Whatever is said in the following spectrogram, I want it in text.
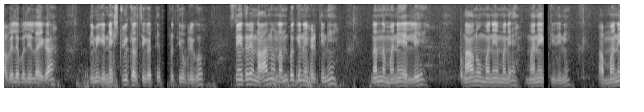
ಅವೈಲೇಬಲ್ ಇಲ್ಲ ಈಗ. ನಿಮಗೆ ನೆಕ್ಸ್ಟ್ ವೀಕಲ್ಲಿ ಸಿಗುತ್ತೆ ಪ್ರತಿಯೊಬ್ಬರಿಗೂ ಸ್ನೇಹಿತರೆ, ನಾನು ನನ್ನ ಬಗ್ಗೆನೇ ಹೇಳ್ತೀನಿ. ನನ್ನ ಮನೆಯಲ್ಲಿ ನಾನು ಮನೆ ಮನೆ ಮನೆ ಇಟ್ಟಿದ್ದೀನಿ. ಆ ಮನೆ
